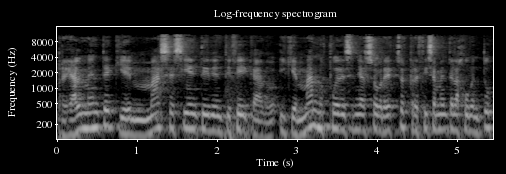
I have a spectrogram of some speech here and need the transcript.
realmente quien más se siente identificado y quien más nos puede enseñar sobre esto es precisamente la juventud.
